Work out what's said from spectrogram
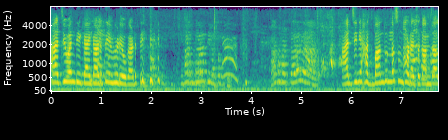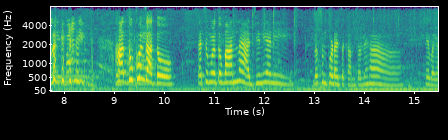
आजी म्हणती काय काढते व्हिडिओ काढते. हात आजीने हात बांधून लसून फोडायचं काम चालू आहे. हात दुखून जातो. त्याच्यामुळे तो बांधलाय आजीनी आणि लसूण फोडायचं काम चालू आहे. हा. हे बघा.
